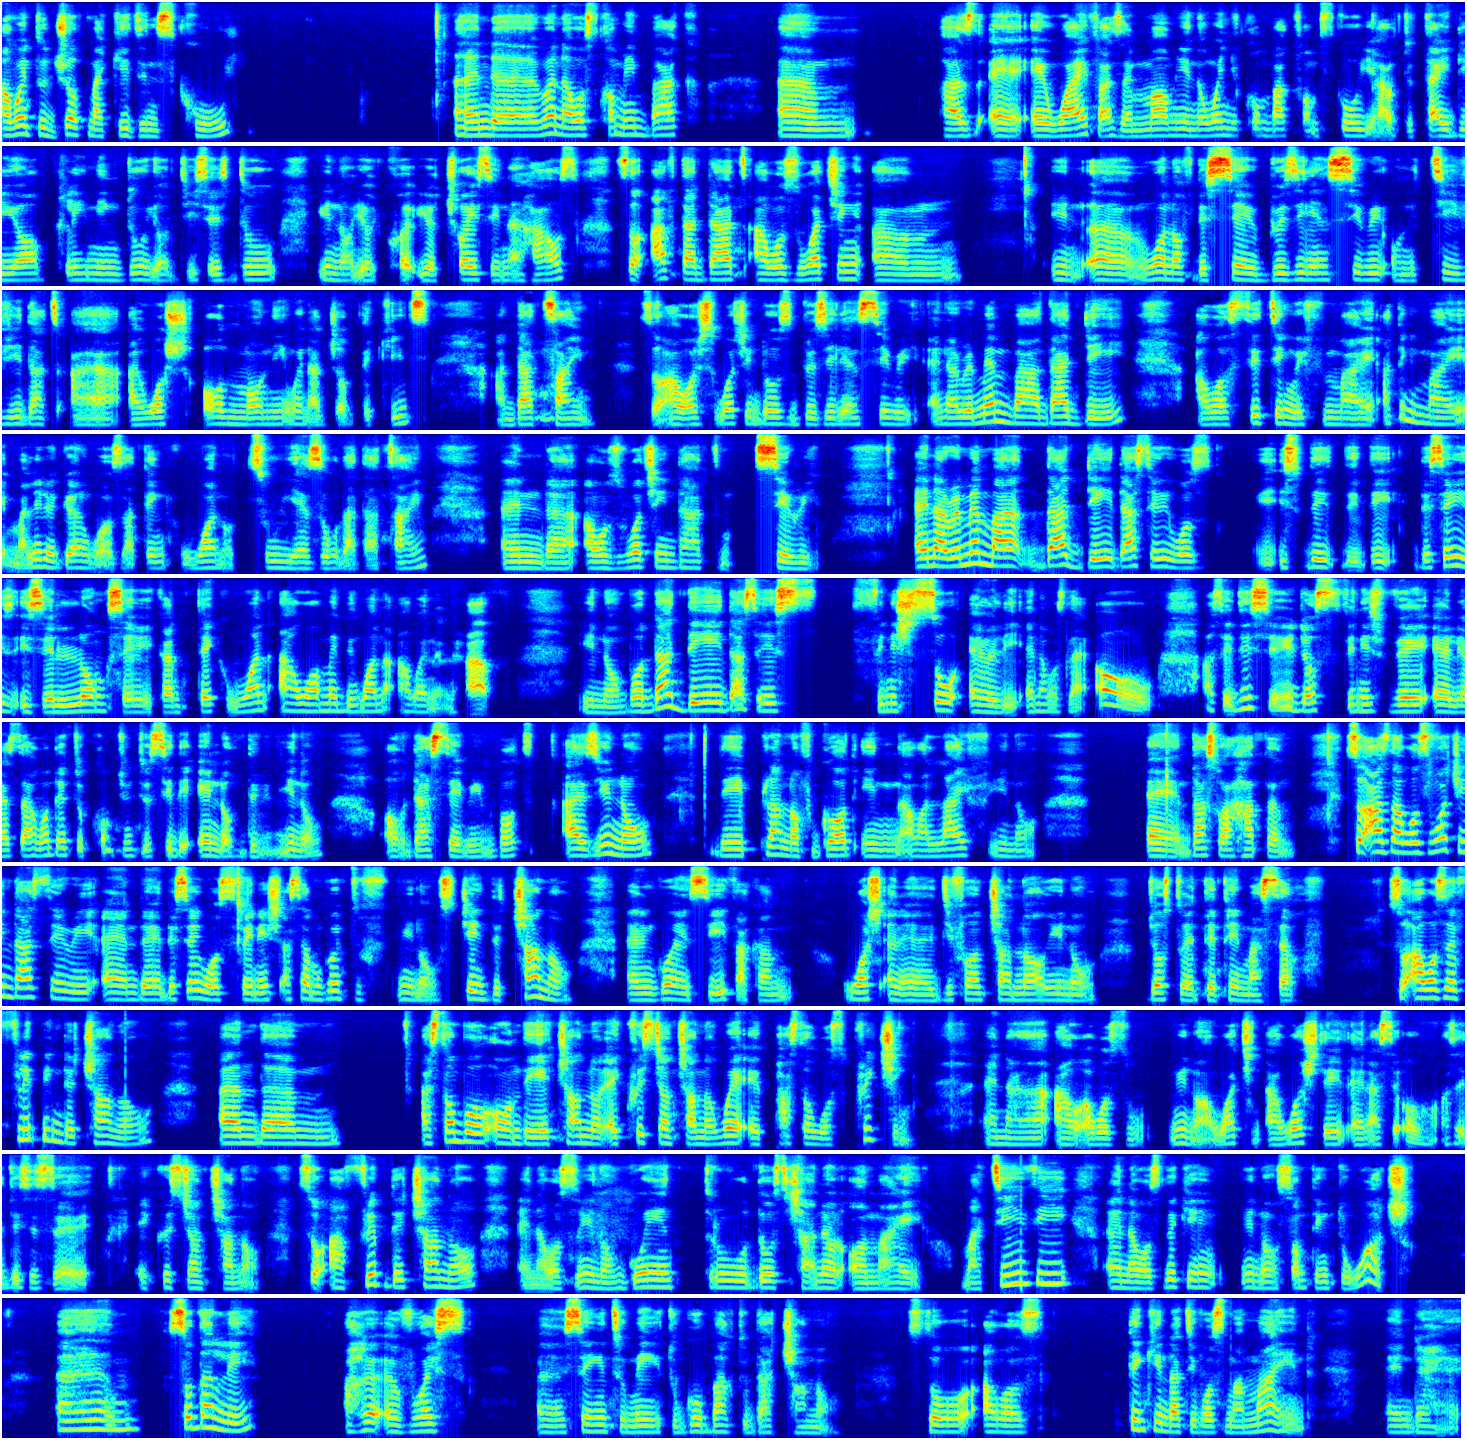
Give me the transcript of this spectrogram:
I went to drop my kids in school, And uh, when I was coming back, um, as a, a wife, as a mom, you know, when you come back from school, you have to tidy up, cleaning, do your dishes, do, you know, your your choice in the house. So after that, I was watching um in uh, one of the series, Brazilian series on the TV that I, I watched all morning when I dropped the kids at that time. So I was watching those Brazilian series. And I remember that day, I was sitting with my, I think my, my little girl was, I think, one or two years old at that time. And uh, I was watching that series. And I remember that day, that series was, is the, the, the, the series is a long series. It can take one hour, maybe one hour and a half you know. But that day, that series finished so early, and I was like, oh, I said this series just finished very early, as I wanted to continue to see the end of the, you know, of that series. But as you know, the plan of God in our life, you know, and that's what happened. So as I was watching that series and uh, the series was finished, I said I'm going to, you know, change the channel and go and see if I can watch a, a different channel, you know, just to entertain myself. So I was uh, flipping the channel, and um, I stumbled on the channel, a Christian channel, where a pastor was preaching, and uh, I, I was, you know, watching. I watched it, and I said, "Oh, I said this is a, a Christian channel." So I flipped the channel, and I was, you know, going through those channels on my my TV, and I was looking, you know, something to watch. Um, suddenly, I heard a voice uh, saying to me to go back to that channel. So I was thinking that it was my mind, and uh,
